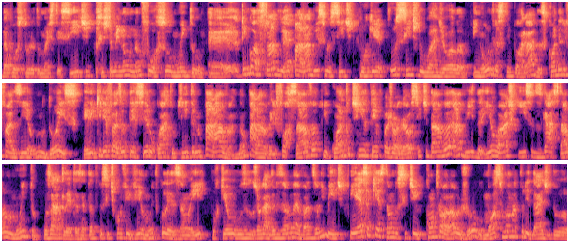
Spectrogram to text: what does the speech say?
da postura do Manchester City. O City também não, não forçou muito. É, eu tenho gostado, reparado isso no City, porque o City do Guardiola, em outras temporadas, quando ele fazia um, dois, ele queria fazer o terceiro, o quarto, o quinto, ele não parava, não parava. Ele forçava forçava, enquanto tinha tempo para jogar, o City dava a vida. E eu acho que isso desgastava muito os atletas, né? Tanto que o City convivia muito com lesão aí, porque os, os jogadores eram levados ao limite. E essa questão do City controlar o jogo mostra uma maturidade do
